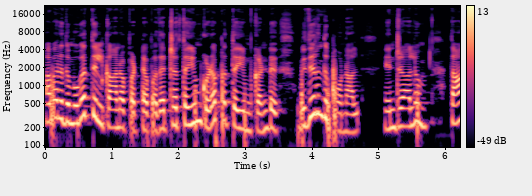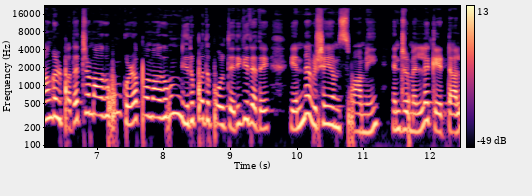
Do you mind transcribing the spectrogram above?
அவரது முகத்தில் காணப்பட்ட பதற்றத்தையும் குழப்பத்தையும் கண்டு விதிர்ந்து போனாள். என்றாலும் தாங்கள் பதற்றமாகவும் குழப்பமாகவும் இருப்பது போல் தெரிகிறதே என்ன விஷயம் சுவாமி? என்று மெல்ல கேட்டாள்.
